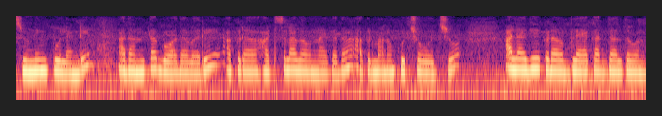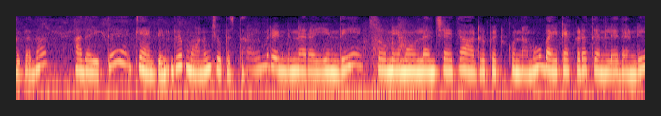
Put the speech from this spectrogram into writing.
స్విమ్మింగ్ పూల్ అండి. అదంతా గోదావరి. అక్కడ హట్స్ లాగా ఉన్నాయి కదా అక్కడ మనం కూర్చోవచ్చు. అలాగే ఇక్కడ బ్లాక్ అద్దాలతో ఉంది కదా అదైతే క్యాంటీన్. రేపు మార్నింగ్ చూపిస్తాను టైం రెండున్నర అయ్యింది. సో మేము లంచ్ అయితే ఆర్డర్ పెట్టుకున్నాము. బయట ఎక్కడ తినలేదండి.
